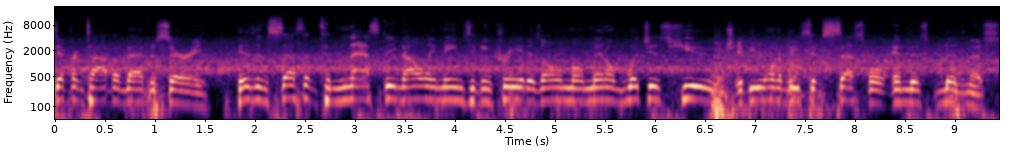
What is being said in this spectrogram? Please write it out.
different type of adversary. His incessant tenacity not only means he can create his own momentum, which is huge if you want to be successful in this business.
